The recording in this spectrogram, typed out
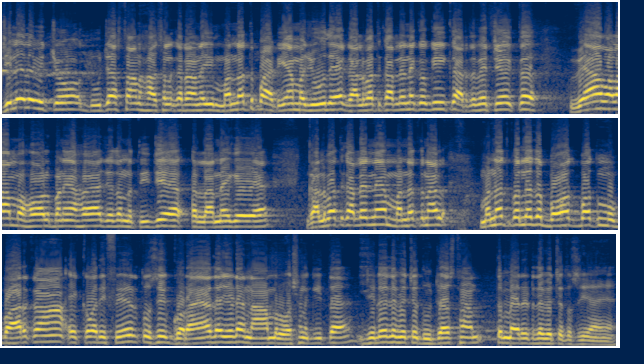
ਜ਼ਿਲ੍ਹੇ ਦੇ ਵਿੱਚੋਂ ਦੂਜਾ ਸਥਾਨ ਹਾਸਲ ਕਰਨ ਲਈ ਮੰਨਤ ਭਾਟੀਆ ਮੌਜੂਦ ਹੈ। ਗੱਲਬਾਤ ਕਰ ਲੈਣੇ ਕਿਉਂਕਿ ਘਰ ਦੇ ਵਿੱਚ ਇੱਕ ਵਿਆਹ ਵਾਲਾ ਮਾਹੌਲ ਬਣਿਆ ਹੋਇਆ ਜਦੋਂ ਨਤੀਜੇ ਐਲਾਨੇ ਗਏ ਆ ਗੱਲਬਾਤ ਕਰ ਲੈਂਦੇ ਹਾਂ ਮੰਨਤ ਨਾਲ। ਮੰਨਤ ਪਹਿਲੇ ਤਾਂ ਬਹੁਤ ਬਹੁਤ ਮੁਬਾਰਕਾਂ। ਇੱਕ ਵਾਰੀ ਫੇਰ ਤੁਸੀਂ ਗੁਰਾਇਆ ਦਾ ਜਿਹੜਾ ਨਾਮ ਰੋਸ਼ਨ ਕੀਤਾ ਜ਼ਿਲ੍ਹੇ ਦੇ ਵਿੱਚ ਦੂਜਾ ਸਥਾਨ ਤੇ ਮੈਰਿਟ ਦੇ ਵਿੱਚ ਤੁਸੀਂ ਆਏ ਆ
